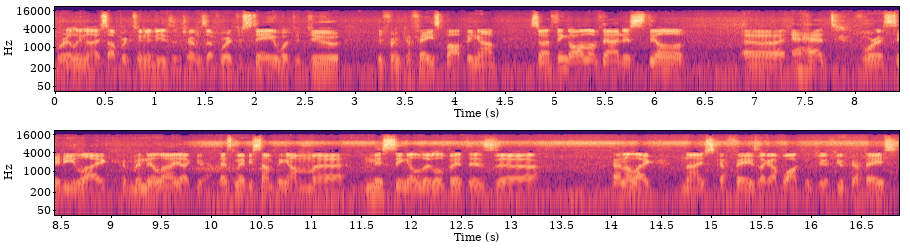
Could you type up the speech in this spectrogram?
really nice opportunities in terms of where to stay what to do different cafes popping up. So i think all of that is still uh, ahead for a city like manila. Like that's maybe something i'm uh, missing a little bit is uh, kind of like nice cafes. Like i've walked into a few cafes.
